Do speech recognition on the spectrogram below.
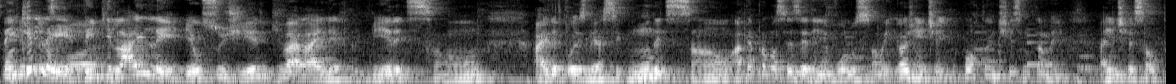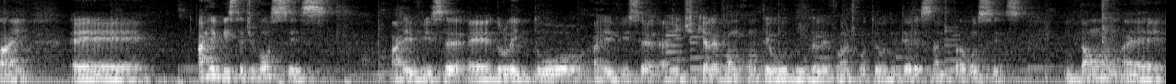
tem que ler, spoiler. tem que ir lá e ler. Eu sugiro que vai lá e lê a primeira edição, aí depois lê a segunda edição, até para vocês verem a evolução. E, ó, gente, é importantíssimo também a gente ressaltar aí. É, a revista de vocês. A revista é, do leitor, a revista, a gente quer levar um conteúdo relevante, um conteúdo interessante para vocês. Então, é,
